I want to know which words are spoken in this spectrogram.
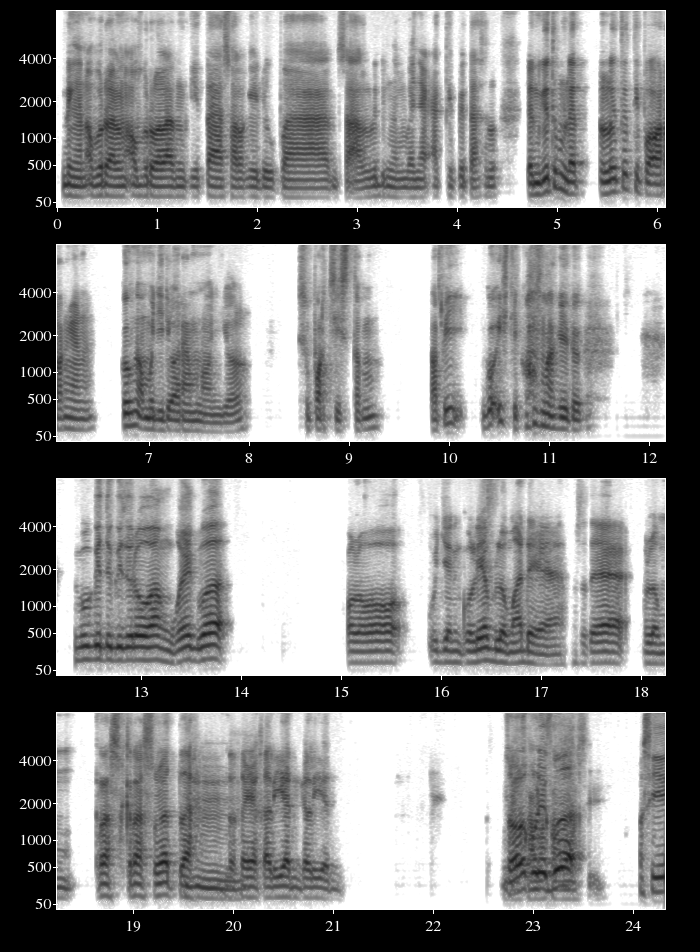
Dengan obrolan-obrolan kita soal kehidupan soal lu dengan banyak aktivitas lu. Dan gue tuh melihat lu tuh tipe orang yang gue nggak mau jadi orang yang menonjol support system tapi gue istiqomah gitu. Gue gitu-gitu doang gue gue kalau ujian kuliah belum ada ya. Maksudnya belum keras-keras banget lah Hmm. kayak kalian-kalian Soalnya kuliah sih. masih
